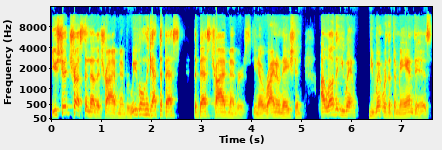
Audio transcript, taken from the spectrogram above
you should trust another tribe member. We've only got the best, the best tribe members, you know, Rhino Nation. I love that you went, you went where the demand is.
